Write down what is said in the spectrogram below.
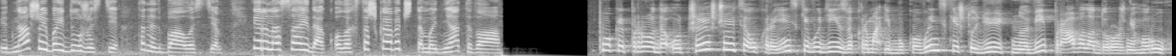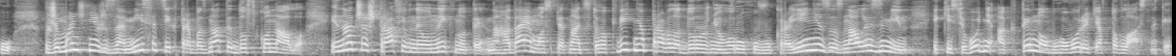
від нашої байдужості та недбалості? Ірина Сайдак, Олег Сташкевич, тема дня ТВА. Поки природа очищується, українські водії, зокрема і буковинські, штудіють нові правила дорожнього руху. Вже менш ніж за місяць їх треба знати досконало, іначе штрафів не уникнути. Нагадаємо, з 15 квітня правила дорожнього руху в Україні зазнали змін, які сьогодні активно обговорюють автовласники.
